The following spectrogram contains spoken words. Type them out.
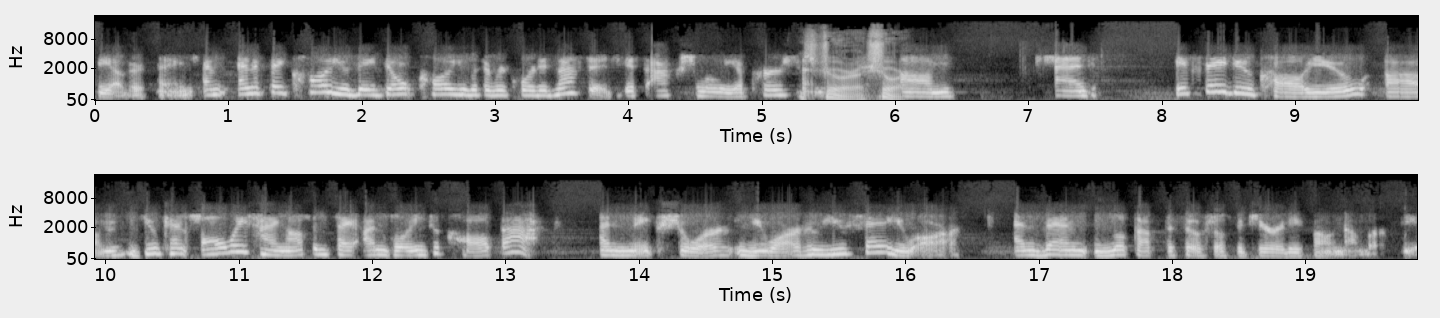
the other thing. And and if they call you, they don't call you with a recorded message. It's actually a person. Sure, sure. Um, and if they do call you, um, you can always hang up and say, I'm going to call back and make sure you are who you say you are. And then look up the Social Security phone number, the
